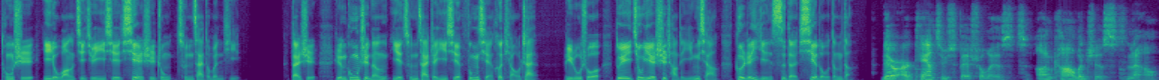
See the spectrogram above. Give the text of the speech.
同时也有望解决一些现实中存在的问题。但是，人工智能也存在着一些风险和挑战，比如说对就业市场的影响、个人隐私的泄露等等。There are cancer specialists, oncologists now,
